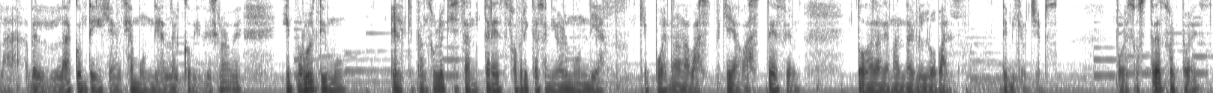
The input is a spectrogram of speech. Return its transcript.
la, de la contingencia mundial del COVID-19. Y por último, el que tan solo existan tres fábricas a nivel mundial que puedan que abastecen toda la demanda global de microchips. Por esos tres factores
